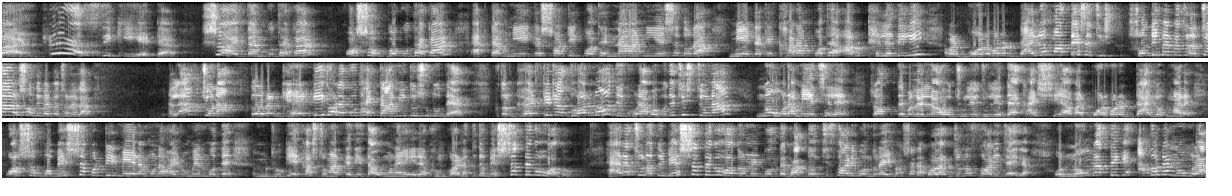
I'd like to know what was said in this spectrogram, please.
কন্ট্রাসি কি এটা। শয়তান কোথাকার? অসভ্য কোথাকার? একটা মেয়েকে সঠিক পথে না নিয়ে এসে তোরা মেয়েটাকে খারাপ পথে আরও ঠেলে দিলি? আবার বড় বড় ডায়লগ মারতে এসেছিস? সন্দীপের পেছনে, চল সন্দীপের পেছনে লাগ লাগছো না? তোর এবার ঘেরটি ধরে কোথায় টানি তুই শুধু দেখ। তোর ঘেরটিটা ধরবো দিয়ে ঘোরাবো বুঝেছিস তো না? নোংরা মেয়ে ছেলে। রক্তে বলে লাউ ঝুলিয়ে ঝুলিয়ে দেখায়, সে আবার বড় বড় ডায়লগ মারে। অসভ্য বেশ্যাপট্টির মেয়েরা মনে হয় রুমের মধ্যে ঢুকিয়ে কাস্টমারকে দিয়ে তাও মনে হয় এরকম করে না। তুই তো বেশ্যার কত হ্যাঁ রে চুনা, তুই বেশ্যার থেকেও কত আমি বলতে বাধ্য হচ্ছি। সরি বন্ধুরা, এই ভাষাটা বলার জন্য সরি চাইলা ও নোংরা থেকে এতটা নোংরা,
